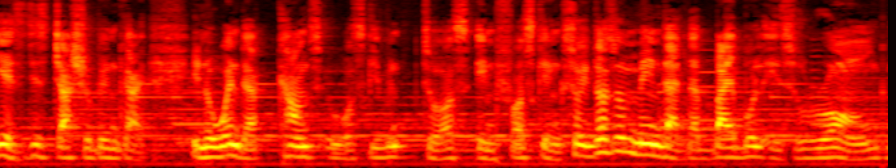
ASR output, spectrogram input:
yes, this Jashubim guy, you know, when the account was given to us in First Kings. So it doesn't mean that the Bible is wrong.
